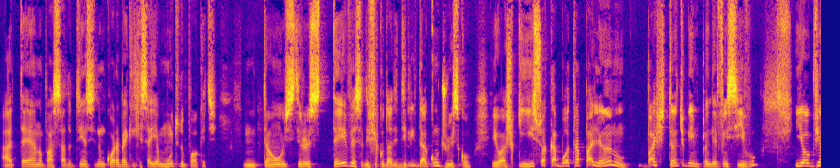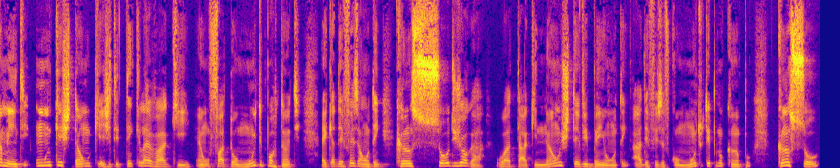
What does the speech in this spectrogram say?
até ano passado, tinha sido um quarterback que saía muito do pocket. Então o Steelers teve essa dificuldade de lidar com o Driscoll. Eu acho que isso acabou atrapalhando bastante o gameplay defensivo. E obviamente, uma questão que a gente tem que levar aqui é um fator muito importante, é que a defesa ontem cansou de jogar. O ataque não esteve bem ontem, a defesa ficou muito tempo no campo, cansou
